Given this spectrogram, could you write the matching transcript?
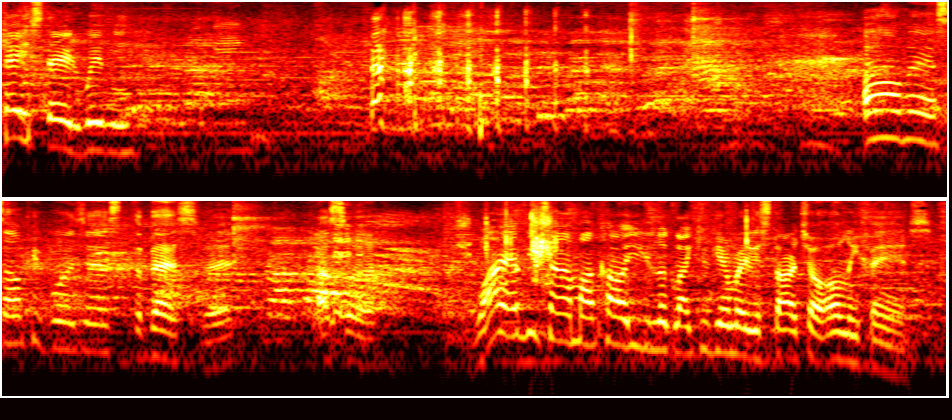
Kay stayed with me. oh man, some people are just the best, man. I swear. Why every time I call you, you look like you getting ready to start your OnlyFans?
